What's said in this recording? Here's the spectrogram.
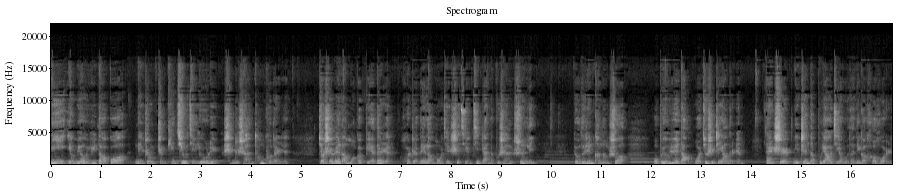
你有没有遇到过那种整天纠结、忧虑，甚至是很痛苦的人？就是为了某个别的人，或者为了某件事情进展的不是很顺利。有的人可能说，我不用遇到，我就是这样的人。但是你真的不了解我的那个合伙人，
